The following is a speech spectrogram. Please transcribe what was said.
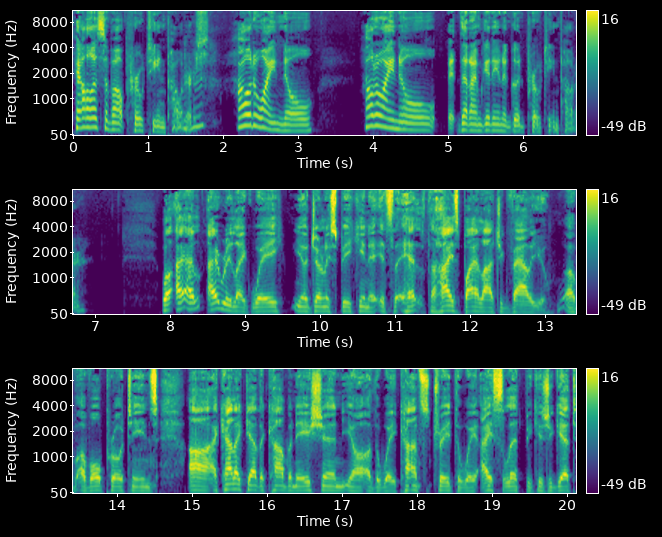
Tell us about protein powders. Mm-hmm. How do I know? How do I know that I'm getting a good protein powder? Well, I, I I really like whey. You know, generally speaking, it's the, it has the highest biologic value of, of all proteins. Uh, I kind of like to have the combination, you know, of the whey concentrate, the whey isolate, because you get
